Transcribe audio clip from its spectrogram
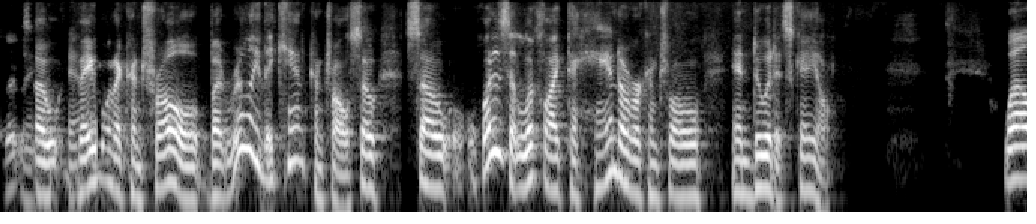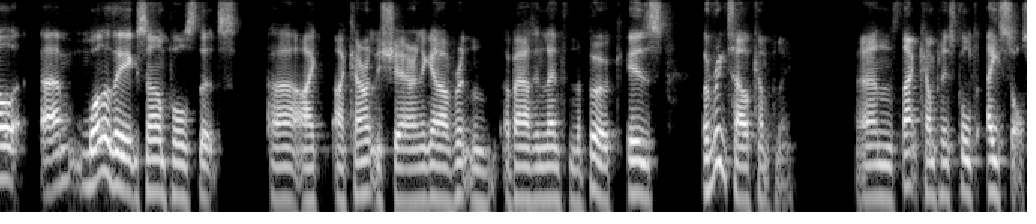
Absolutely. So yeah. they want to control, but really they can't control. So so what does it look like to hand over control and do it at scale? Well, um, one of the examples that uh, I, I currently share, and again I've written about in length in the book, is a retail company, and that company is called ASOS,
